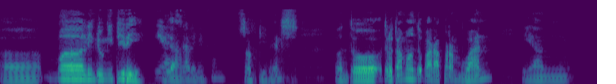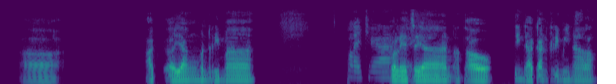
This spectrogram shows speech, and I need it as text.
uh, melindungi diri. Iya, ya, self melindungi- defense. self defense untuk terutama untuk para perempuan yang uh, ak- uh, yang menerima Pelecehan. pelecehan atau tindakan kriminal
